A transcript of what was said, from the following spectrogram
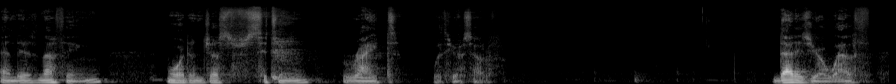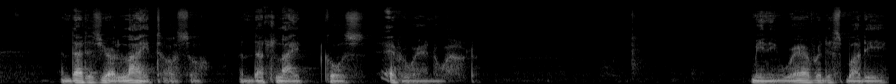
And there's nothing more than just sitting right with yourself. That is your wealth, and that is your light also, and that light goes everywhere in the world. Meaning, wherever this body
